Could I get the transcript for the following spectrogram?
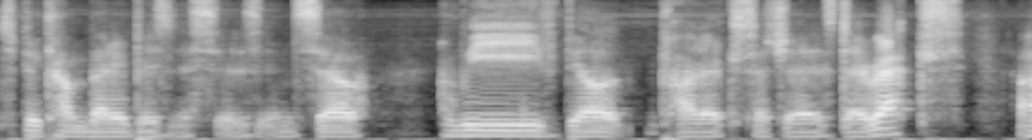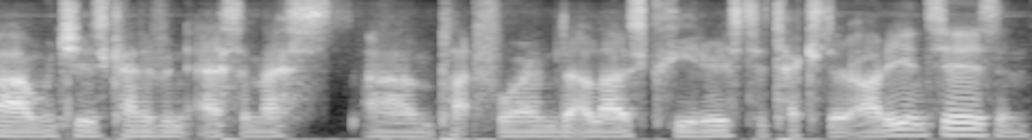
to become better businesses. And so we've built products such as Directs, um, which is kind of an SMS um, platform that allows creators to text their audiences and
